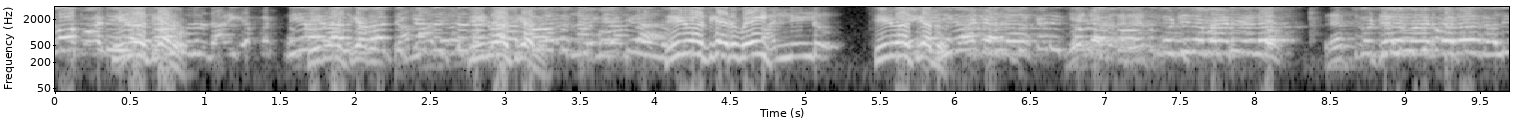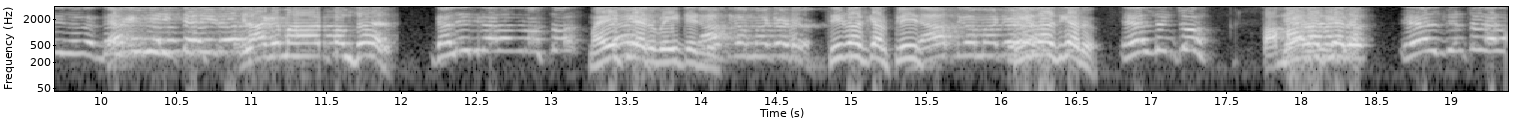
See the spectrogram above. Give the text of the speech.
ఎలా పాటి శ్రీనివాస్ గారు. శ్రీనివాస్ గారు. శ్రీనివాస్ గారు. శ్రీనివాస్ గారు వెయిట్ శ్రీనివాస్ గారు. ఇలాగే మాట్లాడతాం సార్ మహేష్ గారు వెయిట్ అండి. శ్రీనివాస్ గారు ప్లీజ్. శ్రీనివాస్ గారు. శ్రీనివాస్ గారు. ఏళ్ళు దించలేదు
